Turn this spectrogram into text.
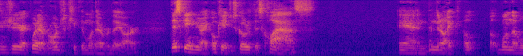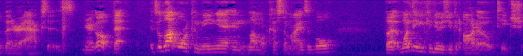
And so you're like, whatever, I'll just keep them whatever they are. This game, you're like, okay, just go to this class, and then they're like a, a one level better at axes. And you're like, oh, that it's a lot more convenient and a lot more customizable. But one thing you can do is you can auto teach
